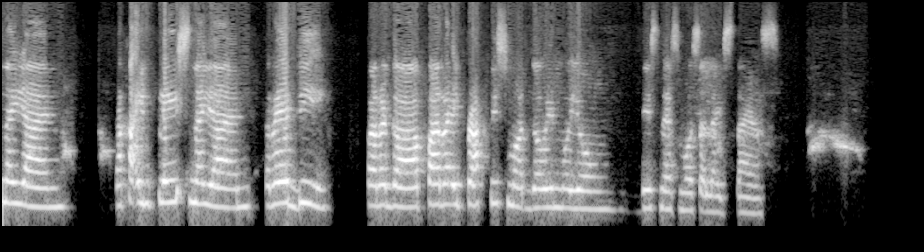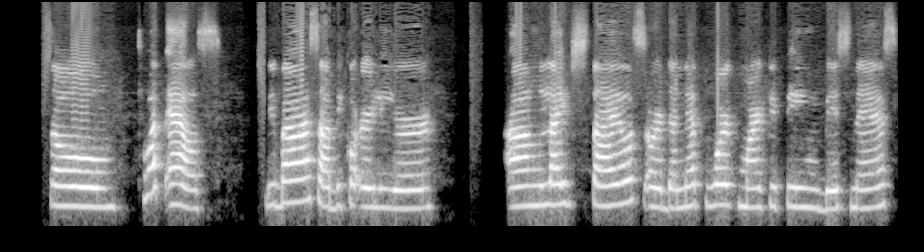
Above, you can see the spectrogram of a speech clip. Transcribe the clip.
na yan, naka-in place na yan, ready para, ga, para i-practice mo at gawin mo yung business mo sa lifestyles. So, what else? 'Di ba? Sabi ko earlier, ang lifestyles or the network marketing business,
